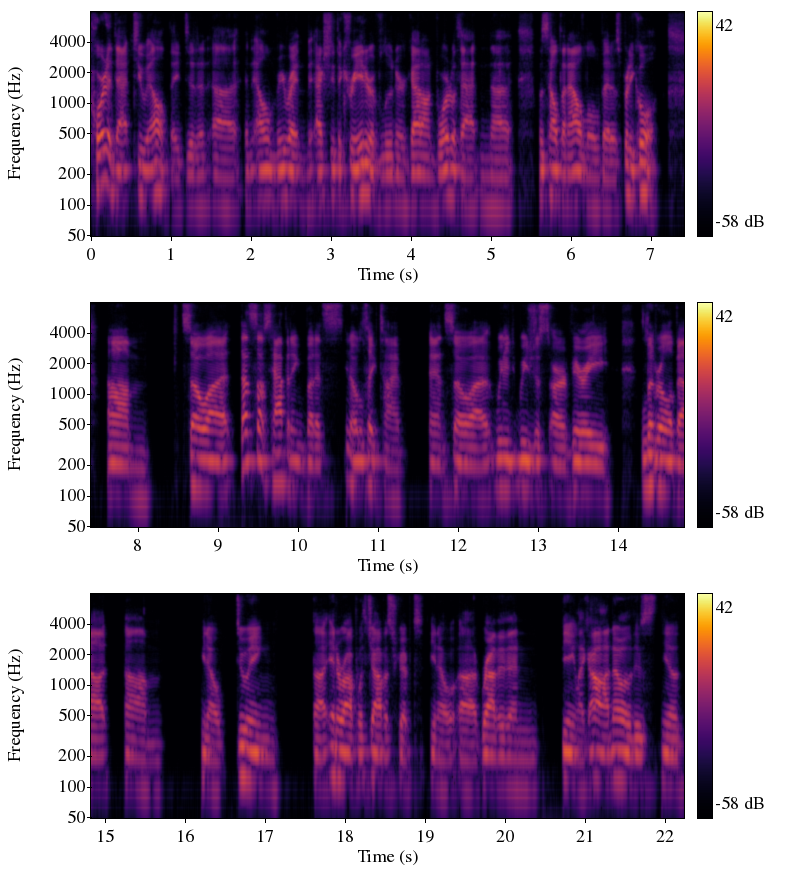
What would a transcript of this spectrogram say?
ported that to Elm. They did an, uh, an Elm rewrite. Actually, the creator of Lunr got on board with that and uh, was helping out a little bit. It was pretty cool. Um, so uh, that stuff's happening, but it's you know it'll take time. And so uh, we we just are very liberal about um, you know doing uh, interop with JavaScript, you know, uh, rather than being like, oh no, there's you know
